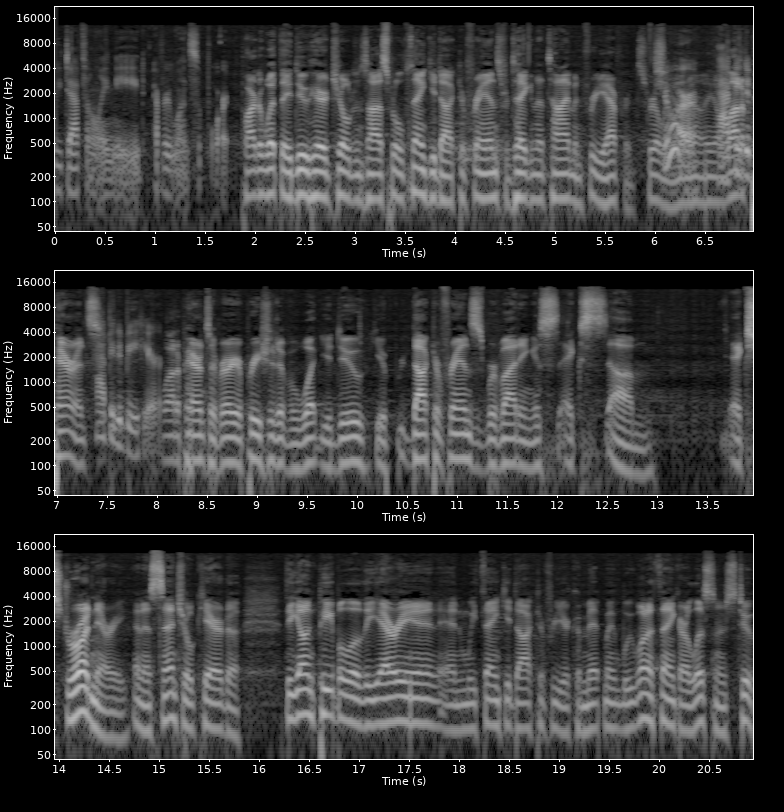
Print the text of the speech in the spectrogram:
we definitely need everyone's support. Part of what they do here at Children's Hospital. Thank you, Dr. Franz, for taking the time and for your efforts. Really, sure. You know, a lot to, of parents happy to be here. A lot of parents are very appreciative of what you do. You, Dr. Franz is providing ex, um, extraordinary and essential care to the young people of the area, and we thank you, Doctor, for your commitment. We want to thank our listeners, too.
